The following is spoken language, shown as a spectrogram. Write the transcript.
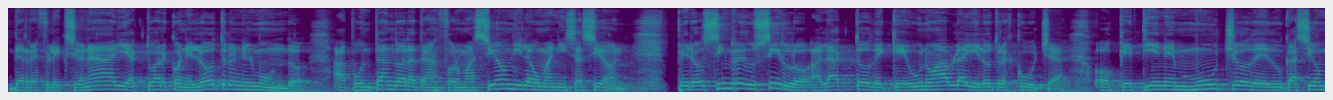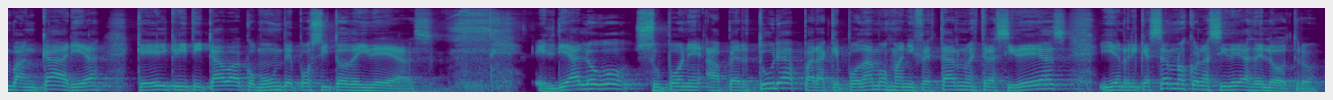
de reflexionar y actuar con el otro en el mundo, apuntando a la transformación y la humanización, pero sin reducirlo al acto de que uno habla y el otro escucha, o que tiene mucho de educación bancaria que él criticaba como un depósito de ideas. El diálogo supone apertura para que podamos manifestar nuestras ideas y enriquecernos con las ideas del otro.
